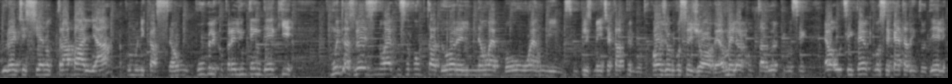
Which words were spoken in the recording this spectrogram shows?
durante esse ano trabalhar a comunicação, o público para ele entender que Muitas vezes não é que o seu computador ele não é bom ou é ruim, simplesmente é aquela pergunta: qual jogo você joga? É o melhor computador que você. É o desempenho que você quer estar dentro dele?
